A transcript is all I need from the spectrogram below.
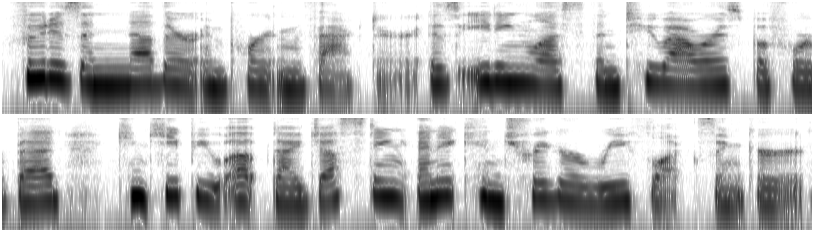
Food is another important factor, as eating less than two hours before bed can keep you up digesting and it can trigger reflux and GERD.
